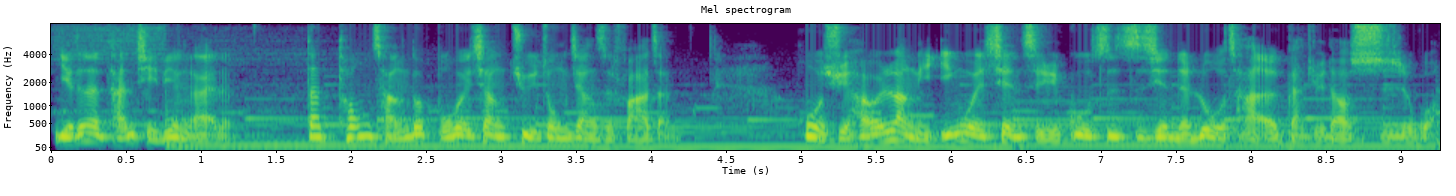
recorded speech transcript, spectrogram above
也真的谈起恋爱了，但通常都不会像剧中这样子发展，或许还会让你因为现实与故事之间的落差而感觉到失望。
